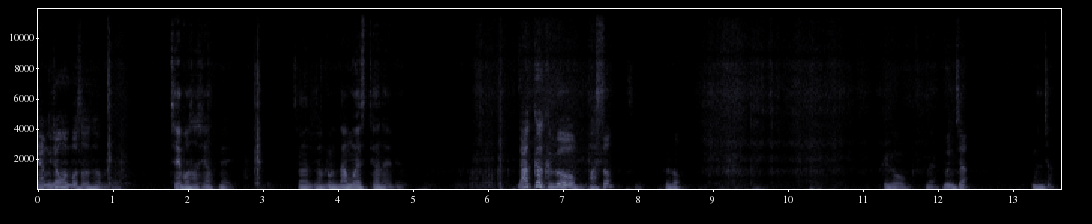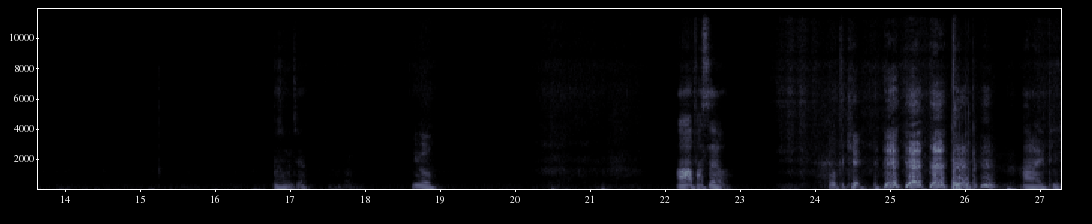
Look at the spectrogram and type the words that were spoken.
양정원 버섯은 뭐예요? 제 버섯이요? 네. 저. 그럼 나무에서 태어나야 돼요. 나 아까 그거 봤어? 그거 그거 네. 문자 문자? 무슨 문제야? 이거 아 봤어요. 어떻게 R.I.P.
